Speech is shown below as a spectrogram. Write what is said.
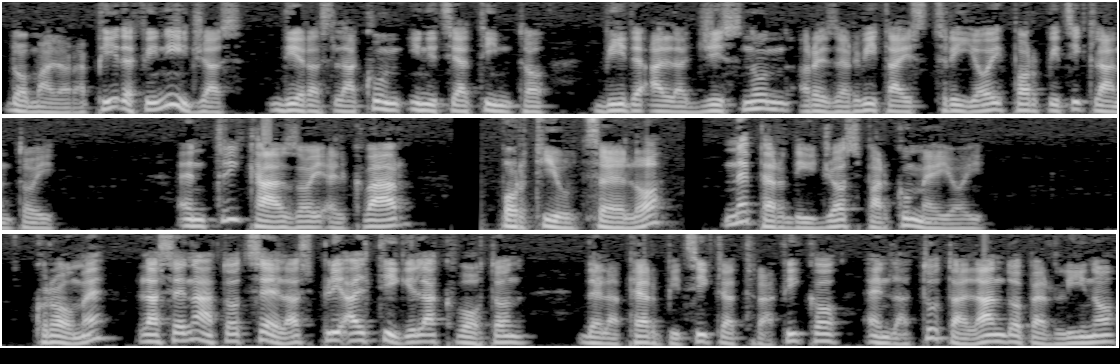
do malrapide finigas, diras la cun iniziatinto, vide alla gis nun reservitae strioi por biciclantoi. En tri casoi el quar, por tiu celo, ne perdigios parcumeioi. Crome, la Senato celas pli altigi la quoton de la per bicicla trafico en la tuta lando Berlino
